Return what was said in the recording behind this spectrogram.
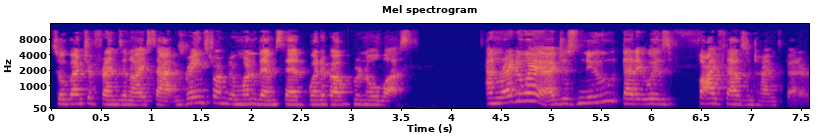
So a bunch of friends and I sat and brainstormed, and one of them said, "What about granola?" And right away, I just knew that it was five thousand times better.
